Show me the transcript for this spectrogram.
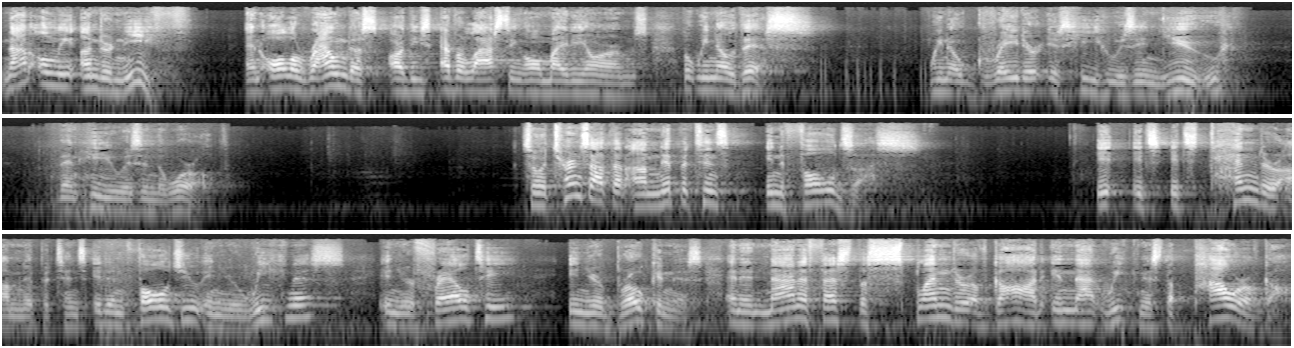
not only underneath and all around us are these everlasting almighty arms, but we know this. We know greater is he who is in you than he who is in the world. So it turns out that omnipotence enfolds us. It, it's, it's tender omnipotence. It enfolds you in your weakness, in your frailty, in your brokenness, and it manifests the splendor of God in that weakness, the power of God.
